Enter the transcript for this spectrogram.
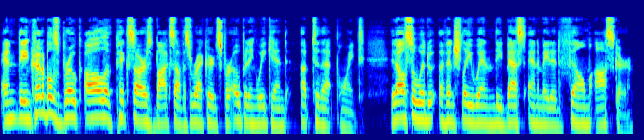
And The Incredibles broke all of Pixar's box office records for opening weekend up to that point. It also would eventually win the Best Animated Film Oscar.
